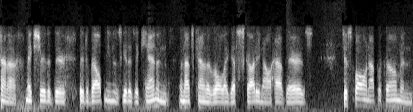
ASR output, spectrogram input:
kind of make sure that they're they're developing as good as they can, and and that's kind of the role I guess Scotty and I'll have there is just following up with them and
